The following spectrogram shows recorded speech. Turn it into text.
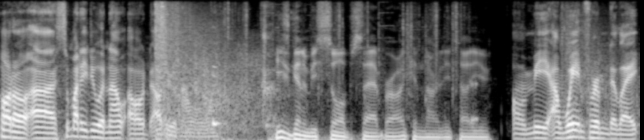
Hold on. Uh, somebody do a now. I'll, I'll do a 911. He's gonna be so upset, bro. I can already tell you. On me, I'm waiting for him to like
